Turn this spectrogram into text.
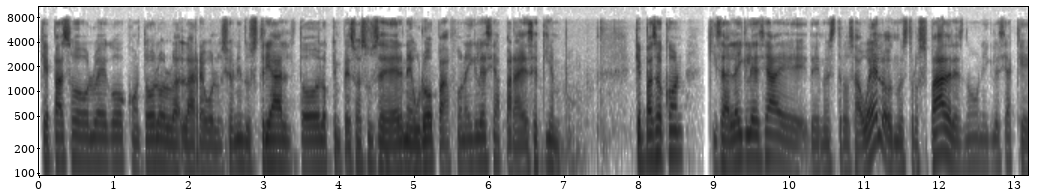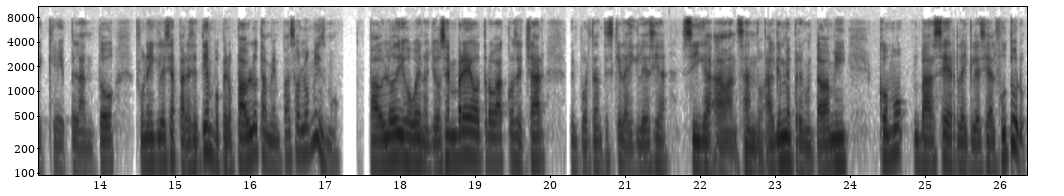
¿Qué pasó luego con toda la revolución industrial, todo lo que empezó a suceder en Europa? Fue una iglesia para ese tiempo. ¿Qué pasó con quizá la iglesia de, nuestros abuelos, nuestros padres, ¿no? Una iglesia que, que plantó, fue una iglesia para ese tiempo, pero Pablo también pasó lo mismo. Pablo dijo, bueno, yo sembré, otro va a cosechar, lo importante es que la iglesia siga avanzando. Alguien me preguntaba a mí, ¿cómo va a ser la iglesia del futuro?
